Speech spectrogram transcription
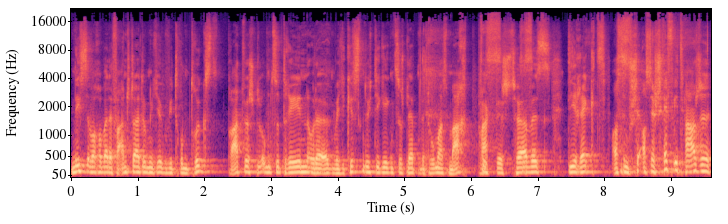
nächste Woche bei der Veranstaltung nicht irgendwie drum drückst, Bratwürstel umzudrehen oder irgendwelche Kisten durch die Gegend zu schleppen. Der Thomas macht praktisch das, Service das direkt aus, dem, aus der Chefetage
